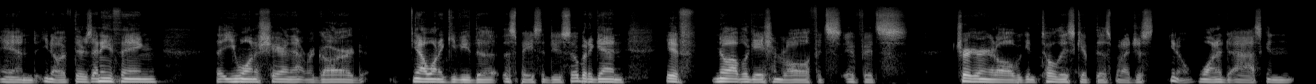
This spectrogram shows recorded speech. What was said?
And, you know, if there's anything that you want to share in that regard, you know, I want to give you the the space to do so. But again, if no obligation at all, if it's if it's triggering at all, we can totally skip this. But I just you know wanted to ask and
